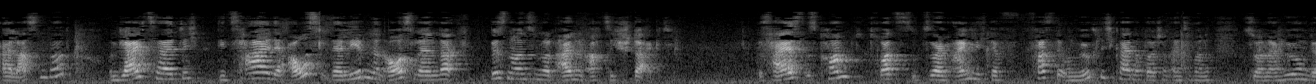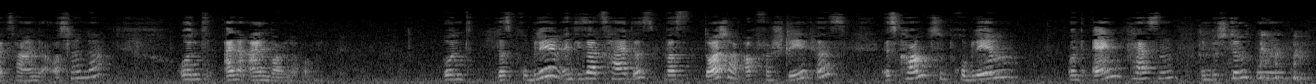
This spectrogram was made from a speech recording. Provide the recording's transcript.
erlassen wird und gleichzeitig die Zahl der, Aus der lebenden Ausländer bis 1981 steigt. Das heißt, es kommt trotz sozusagen eigentlich der, fast der Unmöglichkeit, nach Deutschland einzuwandern, zu einer Erhöhung der Zahlen der Ausländer und eine Einwanderung. Und das Problem in dieser Zeit ist, was Deutschland auch versteht, ist, es kommt zu Problemen und Engpässen in bestimmten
